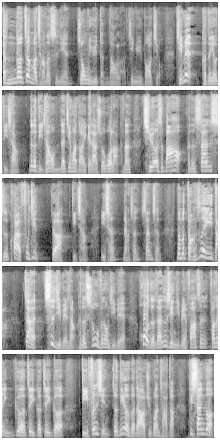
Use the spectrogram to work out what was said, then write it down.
等了这么长的时间，终于等到了金鱼报九。前面可能有底仓，那个底仓我们在进化岛也给大家说过了，可能七月二十八号，可能三十块附近，对吧？底仓一层、两层、三层。那么短这一打，在次级别上，可能十五分钟级别，或者在日线级别发生发生一个这个这个底分型，这第二个大家去观察的。第三个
